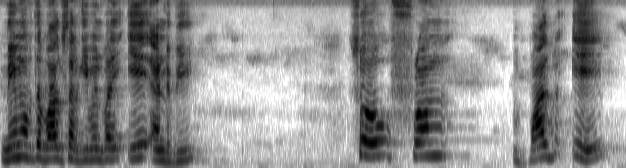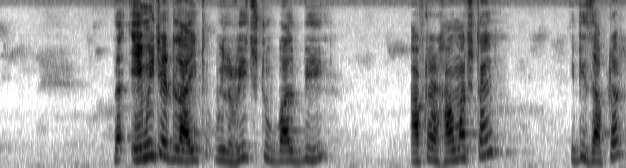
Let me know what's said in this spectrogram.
Name of the bulbs are given by a and b. So from bulb a the emitted light will reach to bulb b after how much time? It is after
